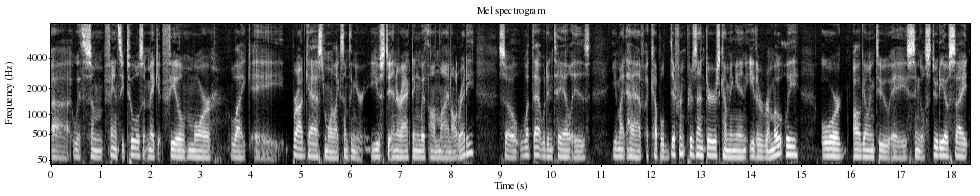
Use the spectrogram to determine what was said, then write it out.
uh, with some fancy tools that make it feel more like a broadcast, more like something you're used to interacting with online already. So, what that would entail is you might have a couple different presenters coming in either remotely or all going to a single studio site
